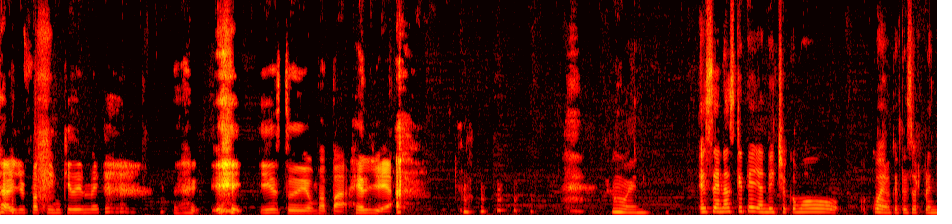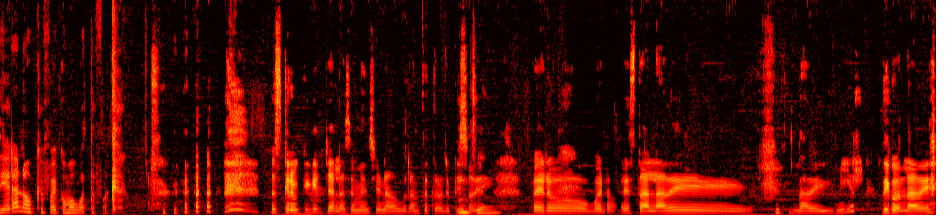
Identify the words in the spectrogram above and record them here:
Are you fucking kidding me? y, y estudió mapa, hell yeah. bueno, escenas que te hayan dicho como, bueno, que te sorprendieran o que fue como, what the fuck. pues creo que ya las he mencionado durante todo el episodio. Pero bueno, está la de la de Ymir, digo la de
